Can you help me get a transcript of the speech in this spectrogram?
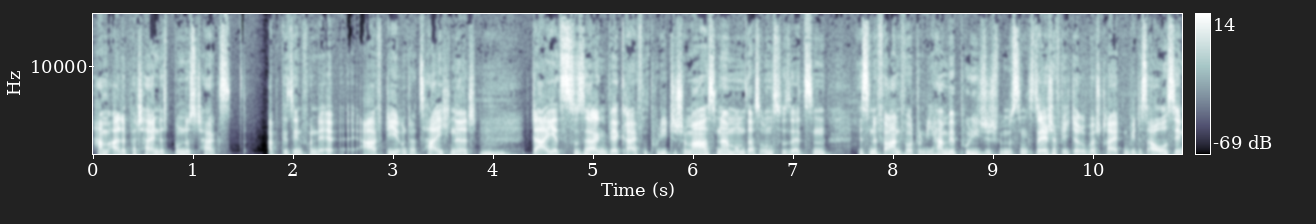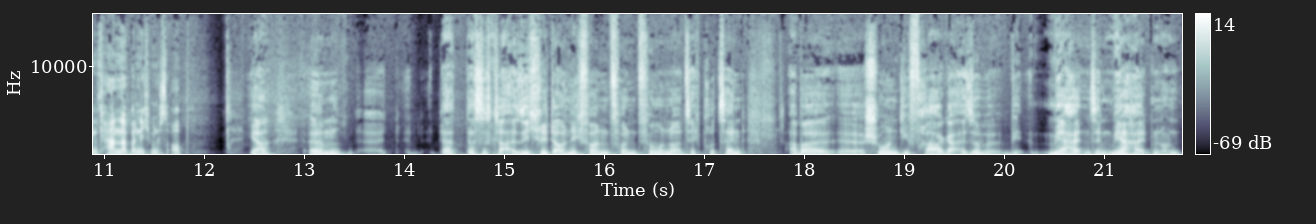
haben alle Parteien des Bundestags abgesehen von der AfD unterzeichnet. Mhm. Da jetzt zu sagen, wir ergreifen politische Maßnahmen, um das umzusetzen, ist eine Verantwortung. Die haben wir politisch. Wir müssen gesellschaftlich darüber streiten, wie das aussehen kann, aber nicht um das Ob. Ja, ähm, das, das, ist klar. Also ich rede auch nicht von, von 95 Prozent, aber äh, schon die Frage, also Mehrheiten sind Mehrheiten und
